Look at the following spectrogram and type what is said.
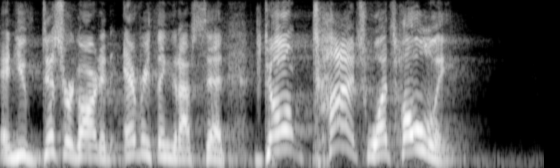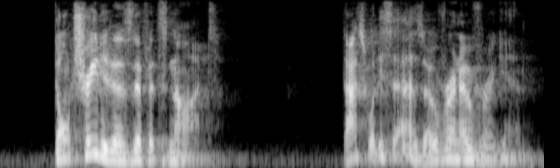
and you've disregarded everything that I've said. Don't touch what's holy. Don't treat it as if it's not. That's what he says over and over again.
